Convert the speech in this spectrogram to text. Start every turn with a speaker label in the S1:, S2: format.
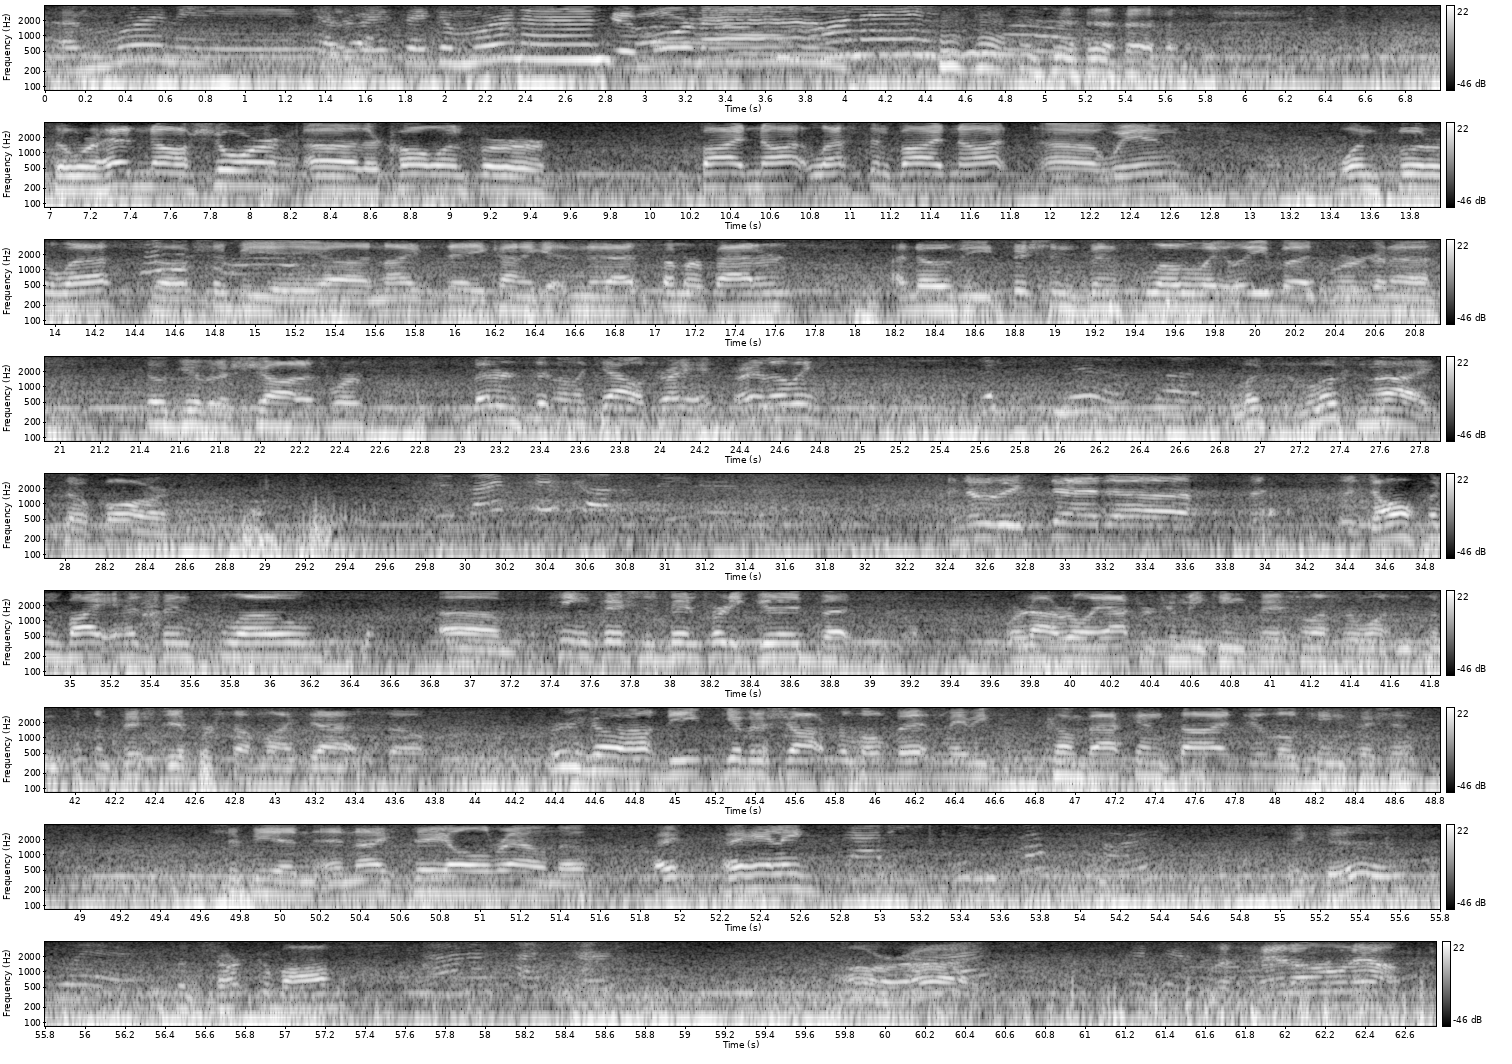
S1: Good morning. Everybody say good morning.
S2: Good morning.
S3: Good Morning.
S2: So we're heading offshore. Uh, they're calling for five knot, less than five knot uh, winds, one foot or less. So it should be a uh, nice day, kind of getting into that summer pattern. I know the fishing's been slow lately, but we're gonna go give it a shot. It's worth better than sitting on the couch, right? Right, Lily?
S3: It's smooth, but
S2: Looks it looks nice so far.
S3: it might pick up later.
S2: I know they said uh, the, the dolphin bite has been slow. Um, kingfish has been pretty good, but we're not really after too many kingfish unless we're wanting some, some fish dip or something like that. So we're gonna go out deep, give it a shot for a little bit, and maybe come back inside, do a little kingfishing. Should be a, a nice day all around though. Right, right Haley?
S3: Daddy, could we touch her?
S2: We could.
S3: Where?
S2: Some shark kebabs.
S3: I want to touch her.
S2: All right,
S3: Touch her.
S2: let's head on out.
